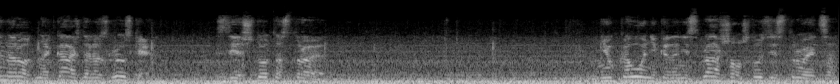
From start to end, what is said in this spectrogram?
Да, народ, на каждой разгрузке здесь что-то строят. Ни у кого никогда не спрашивал, что здесь строится.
